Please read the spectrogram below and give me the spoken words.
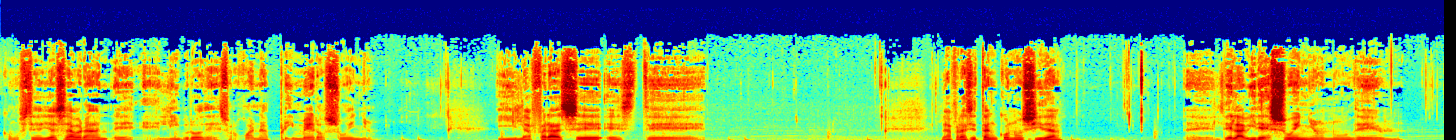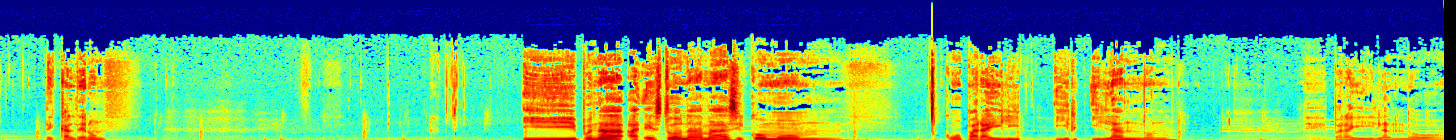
como ustedes ya sabrán, eh, el libro de Sor Juana, Primero Sueño. Y la frase, este, la frase tan conocida eh, de la vida de sueño, ¿no? De, de Calderón. Y pues nada, esto nada más así como, como para ir, ir hilando, ¿no? Eh, para ir hilando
